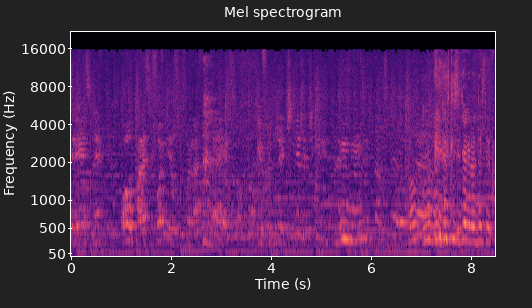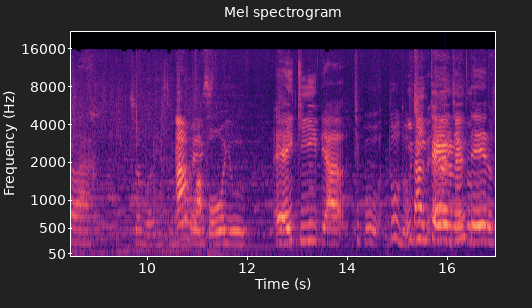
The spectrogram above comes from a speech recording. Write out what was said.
Esse, né? Ou parece que foi meu, se foi lá falou, é, porque foi do jeitinho que a gente queria. Uhum. A gente tava esperando. No vídeo eu esqueci de agradecer pela sua mãe, a sua irmã, Ah, o mas- apoio, é, a equipe, a, tipo, tudo. O dia sabe? inteiro, é, o dia né, tudo. inteiro.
